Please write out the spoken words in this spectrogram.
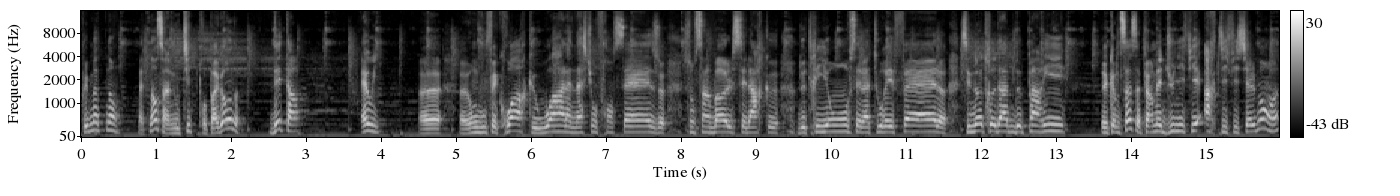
Plus maintenant. Maintenant, c'est un outil de propagande d'État. Eh oui. Euh, euh, on vous fait croire que ouah, la nation française, son symbole, c'est l'arc de triomphe, c'est la tour Eiffel, c'est Notre-Dame de Paris. Et comme ça, ça permet d'unifier artificiellement hein,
